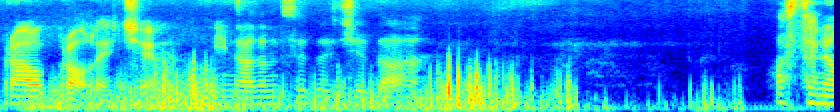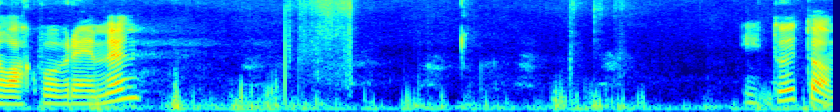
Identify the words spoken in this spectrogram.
pravo proleće i nadam se da će da ostane ovakvo vreme. I to je to.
